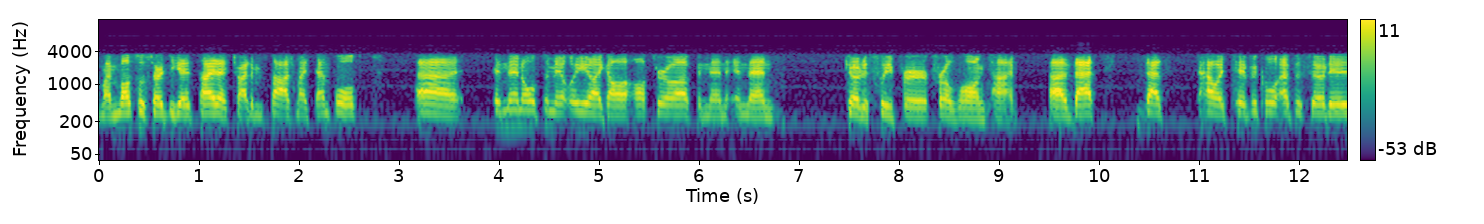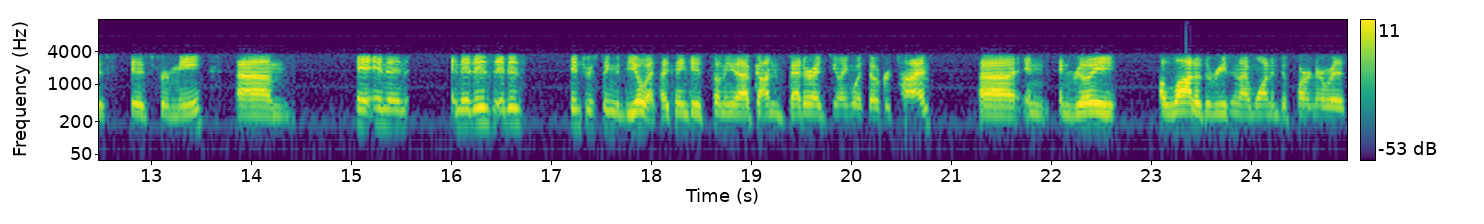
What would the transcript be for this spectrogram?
my muscles start to get tight. I try to massage my temples, uh, and then ultimately like I'll, I'll throw up and then and then go to sleep for for a long time. Uh, that's that's how a typical episode is is for me. Um, and and and it is it is interesting to deal with. I think it's something that I've gotten better at dealing with over time. Uh, and and really, a lot of the reason I wanted to partner with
